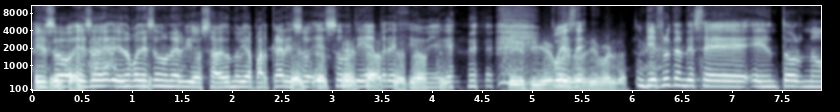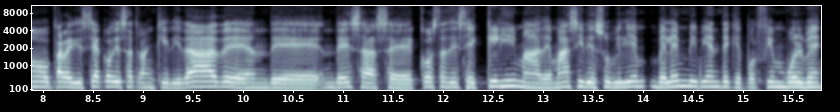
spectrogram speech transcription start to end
Eso, eso eh, no puede ser uno nervioso, ¿sabe dónde voy a aparcar? Eso, eso no tiene precio, Sí, sí, es pues verdad, es verdad. disfruten de ese entorno paradisíaco, de esa tranquilidad, de, de, esas eh, costas, de ese clima además y de su Belén viviente que por fin vuelven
